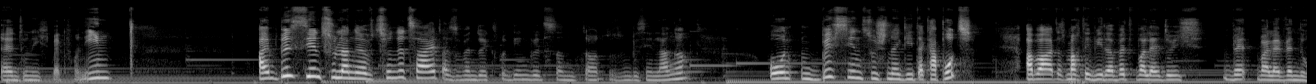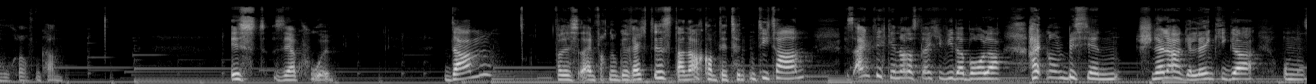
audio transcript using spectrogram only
äh, du nicht weg von ihm. Ein bisschen zu lange Zündezeit, also wenn du explodieren willst, dann dauert es ein bisschen lange. Und ein bisschen zu schnell geht er kaputt. Aber das macht er wieder wett, weil er durch, weil er Wände hochlaufen kann. Ist sehr cool. Dann, weil es einfach nur gerecht ist, danach kommt der Tintentitan. Ist eigentlich genau das gleiche wie der Baller. Halt nur ein bisschen schneller, gelenkiger und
